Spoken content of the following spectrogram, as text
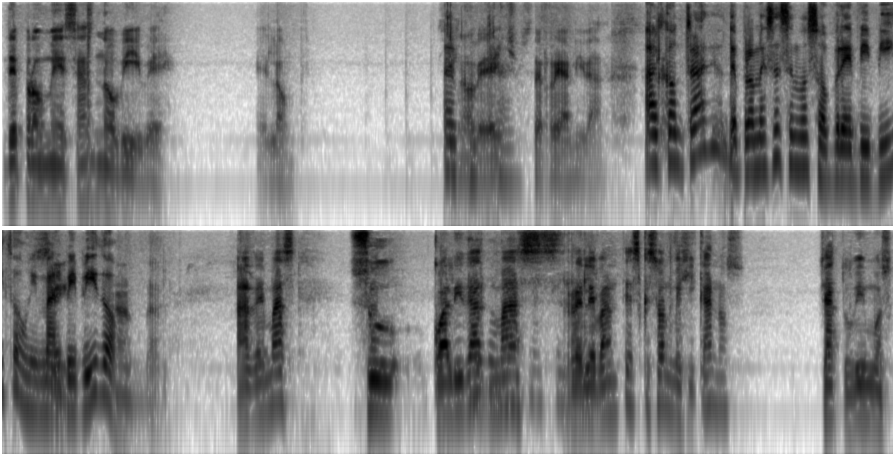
de promesas no vive el hombre, Al de contrario. hechos, de realidad. Al contrario, de promesas hemos sobrevivido y Sí, malvivido. Además, su cualidad más relevante es que son mexicanos. Ya tuvimos,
